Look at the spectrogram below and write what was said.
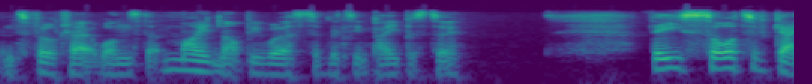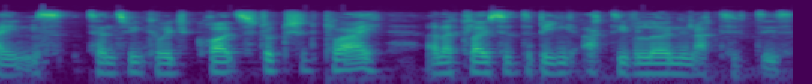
and to filter out ones that might not be worth submitting papers to. These sort of games tend to encourage quite structured play and are closer to being active learning activities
